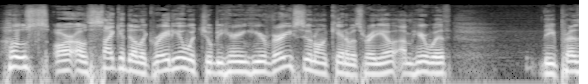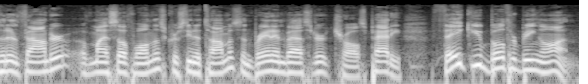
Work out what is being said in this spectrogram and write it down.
hosts are of Psychedelic Radio, which you'll be hearing here very soon on Cannabis Radio. I'm here with the president and founder of Myself Wellness, Christina Thomas, and brand ambassador Charles Patty. Thank you both for being on.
